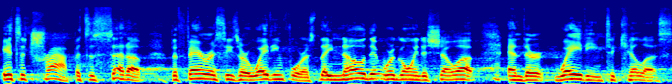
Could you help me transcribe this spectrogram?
It's a trap. It's a setup. The Pharisees are waiting for us. They know that we're going to show up, and they're waiting to kill us.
